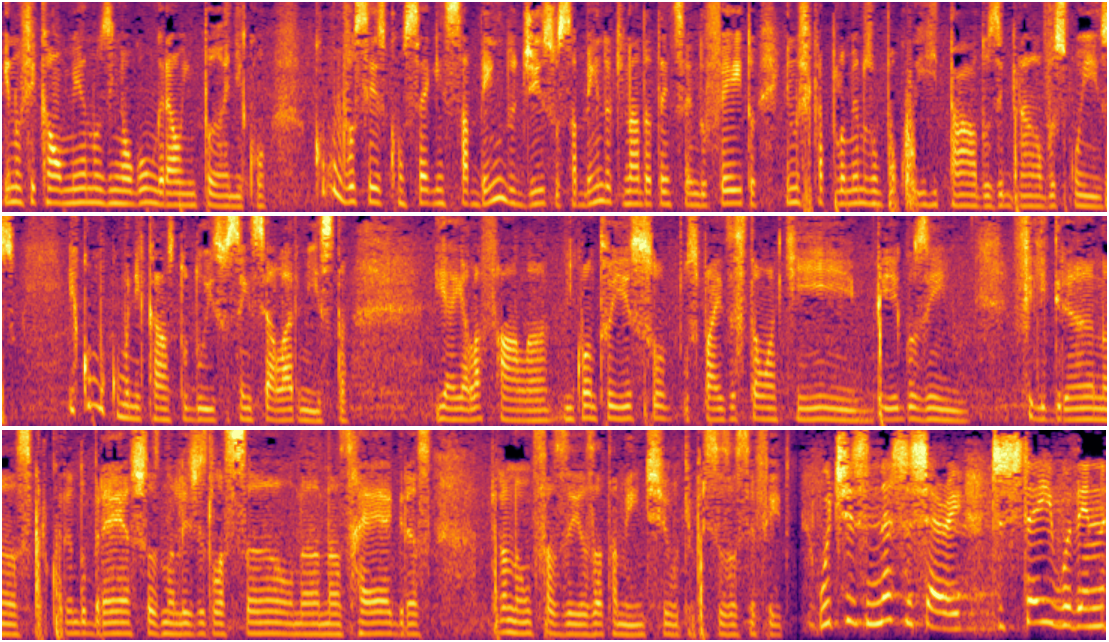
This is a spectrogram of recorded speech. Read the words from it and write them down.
e não ficar ao menos em algum grau em pânico? Como vocês conseguem, sabendo disso, sabendo que nada está sendo feito, e não ficar pelo menos um pouco irritados e bravos com isso? E como comunicar tudo isso sem ser alarmista? E aí ela fala, enquanto isso, os pais estão aqui pegos em filigranas, procurando brechas na legislação, na, nas regras, para não fazer exatamente o que precisa ser feito. Which is necessary to stay within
